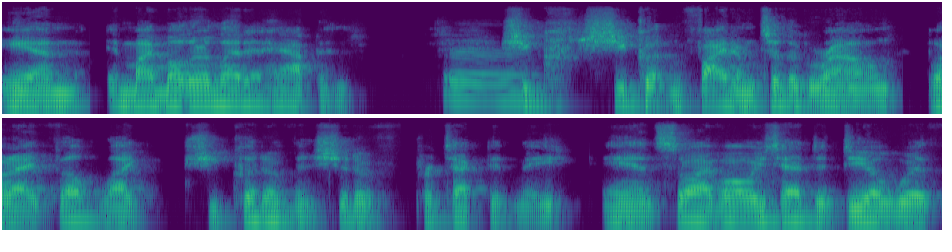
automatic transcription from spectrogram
And, and my mother let it happen. Mm. She she couldn't fight him to the ground, but I felt like she could have and should have protected me. And so I've always had to deal with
